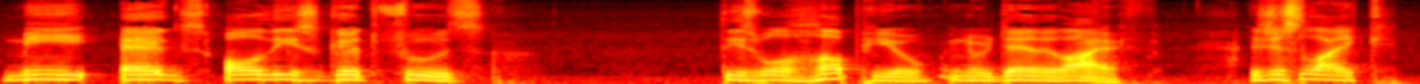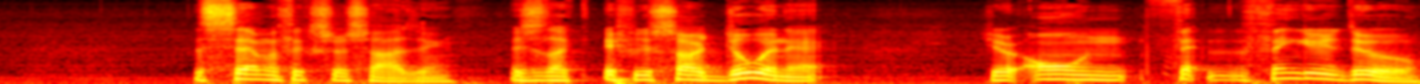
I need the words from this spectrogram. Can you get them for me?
meat, eggs, all these good foods. These will help you in your daily life. It's just like the same with exercising. It's just like if you start doing it, your own th- the thing you do,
